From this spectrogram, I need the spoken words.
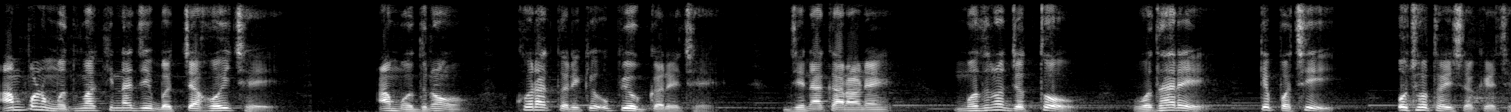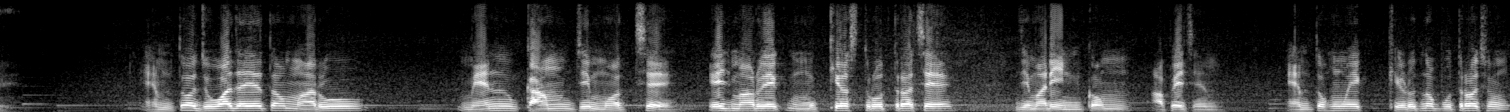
આમ પણ મધમાખીના જે બચ્ચા હોય છે, આ મધનો ખોરાક તરીકે ઉપયોગ કરે છે, જેના કારણે મધનો જથ્થો વધારે કે પછી ઓછો થઈ શકે છે. એમ તો જોવા જઈએ તો મારું મેન કામ જે મધ છે, એ જ મારું એક મુખ્ય સ્ત્રોત છે, જે મારી ઇન્કમ આપે છે એમ. એમ તો હું એક ખેડૂતનો પુત્ર છું,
